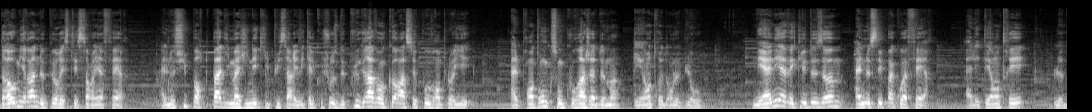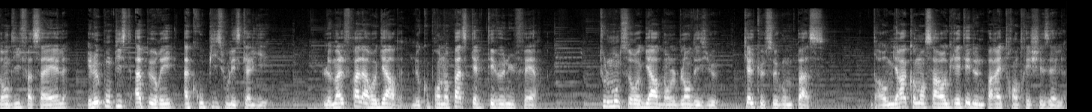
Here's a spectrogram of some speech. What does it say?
Draumira ne peut rester sans rien faire. Elle ne supporte pas d'imaginer qu'il puisse arriver quelque chose de plus grave encore à ce pauvre employé. Elle prend donc son courage à deux mains et entre dans le bureau. Nez à nez avec les deux hommes, elle ne sait pas quoi faire. Elle était entrée, le bandit face à elle, et le pompiste apeuré, accroupi sous l'escalier. Le malfrat la regarde, ne comprenant pas ce qu'elle était venue faire. Tout le monde se regarde dans le blanc des yeux. Quelques secondes passent. Draumira commence à regretter de ne pas être rentrée chez elle.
